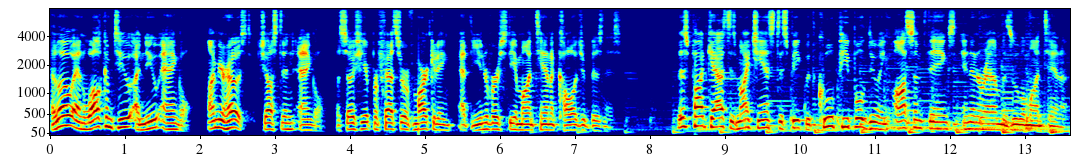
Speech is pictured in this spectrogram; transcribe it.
Hello and welcome to A New Angle. I'm your host, Justin Angle, Associate Professor of Marketing at the University of Montana College of Business. This podcast is my chance to speak with cool people doing awesome things in and around Missoula, Montana.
